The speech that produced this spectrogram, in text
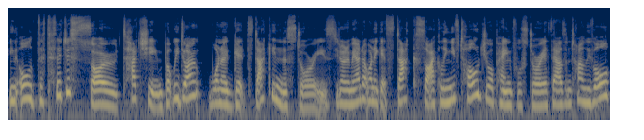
in all they're just so touching but we don't want to get stuck in the stories you know what i mean i don't want to get stuck cycling you've told your painful story a thousand times we've all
